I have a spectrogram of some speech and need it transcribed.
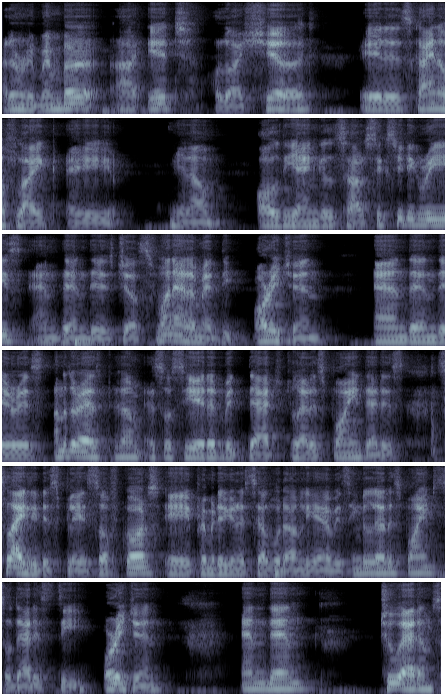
I don't remember uh, it although I should. It is kind of like a you know all the angles are 60 degrees and then there's just one atom at the origin and then there is another atom um, associated with that lattice point that is slightly displaced. So of course a primitive unit cell would only have a single lattice point so that is the origin. And then two atoms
